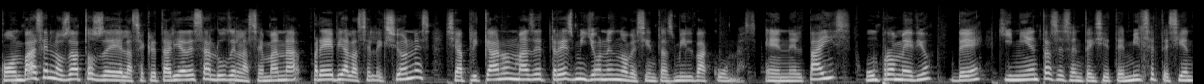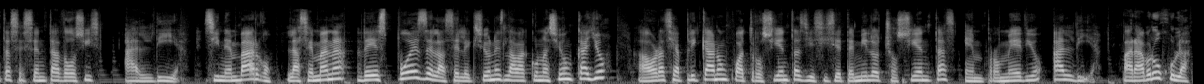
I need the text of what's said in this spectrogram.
Con base en los datos de la Secretaría de Salud en la semana previa a las elecciones, se aplicaron más de 3.900.000 vacunas en el país un promedio de 567.760 dosis al día. Sin embargo, la semana después de las elecciones la vacunación cayó. Ahora se aplicaron 417.800 en promedio al día. Para Brújula,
